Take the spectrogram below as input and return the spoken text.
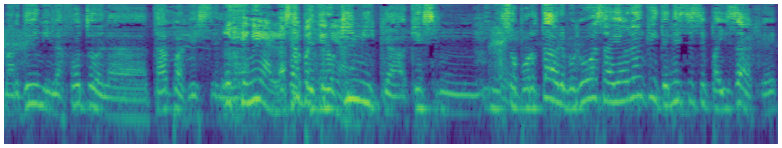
Martín, y la foto de la tapa, que es, la, genial, la esa tapa es genial. petroquímica, que es in- insoportable, porque vos vas a Bahía Blanca y tenés ese paisaje.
